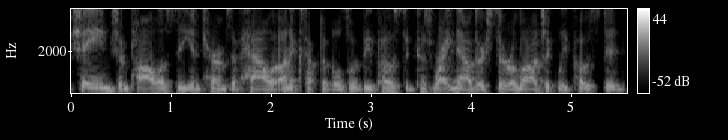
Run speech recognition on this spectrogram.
change in policy in terms of how unacceptables would be posted because right now they're serologically posted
